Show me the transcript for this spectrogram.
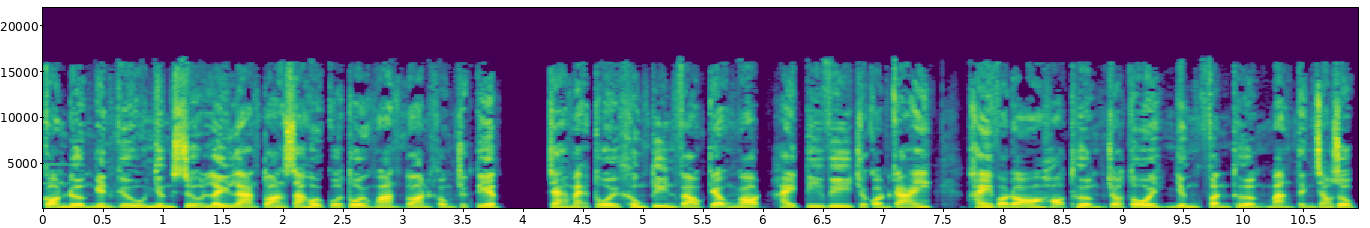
Con đường nghiên cứu những sự lây lan toàn xã hội của tôi hoàn toàn không trực tiếp. Cha mẹ tôi không tin vào kẹo ngọt hay tivi cho con cái, thay vào đó họ thưởng cho tôi những phần thưởng mang tính giáo dục.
